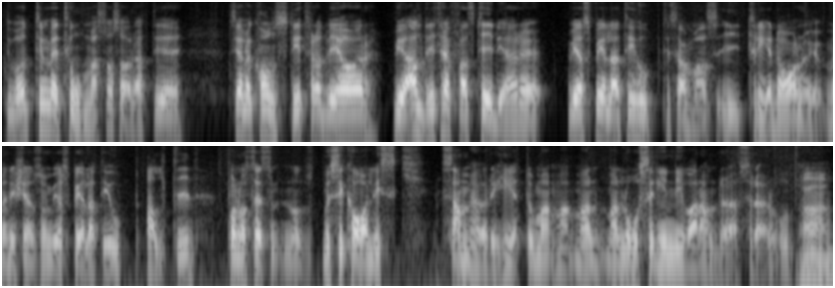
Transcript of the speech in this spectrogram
det var till och med Thomas som sa det att det är så jävla konstigt för att vi har, vi har aldrig träffats tidigare. Vi har spelat ihop tillsammans i tre dagar nu men det känns som vi har spelat ihop alltid. På något sätt någon musikalisk samhörighet och man, man, man, man låser in i varandra sådär. Och Ja,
